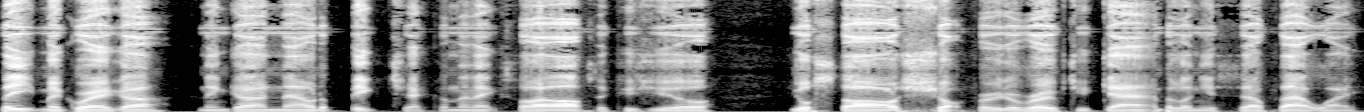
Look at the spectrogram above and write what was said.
beat McGregor, and then go and nail the big check on the next fight after because your your star is shot through the roof. Do You gamble on yourself that way.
